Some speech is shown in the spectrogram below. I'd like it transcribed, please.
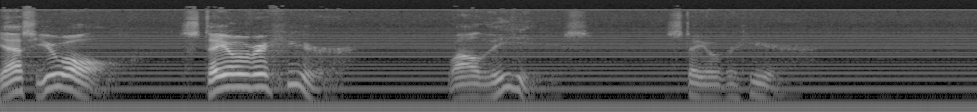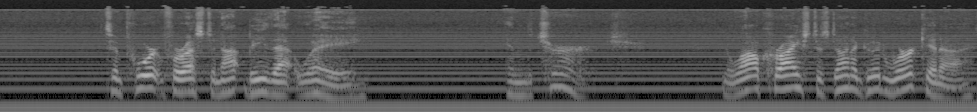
yes, you all, stay over here while these stay over here. It's important for us to not be that way in the church. And while Christ has done a good work in us,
